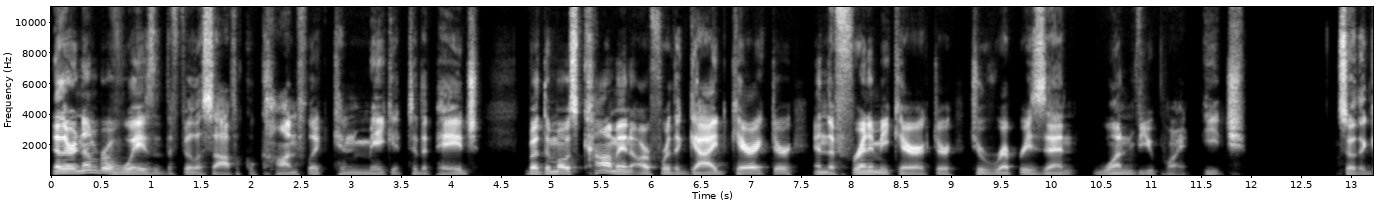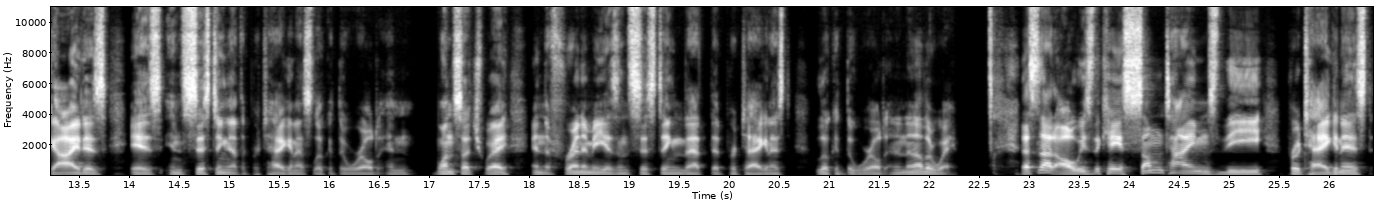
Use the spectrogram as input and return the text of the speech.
Now, there are a number of ways that the philosophical conflict can make it to the page but the most common are for the guide character and the frenemy character to represent one viewpoint each. So the guide is is insisting that the protagonist look at the world in one such way, and the frenemy is insisting that the protagonist look at the world in another way. That's not always the case. Sometimes the protagonist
